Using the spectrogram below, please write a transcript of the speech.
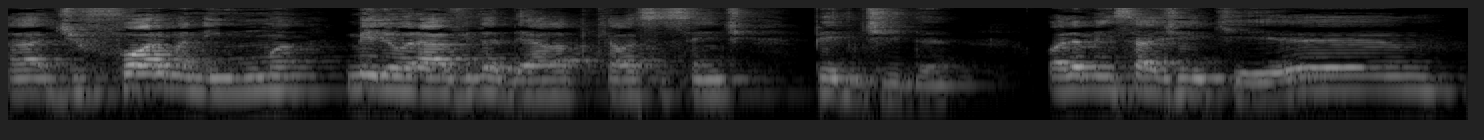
uh, de forma nenhuma melhorar a vida dela porque ela se sente perdida. Olha a mensagem aqui. É...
